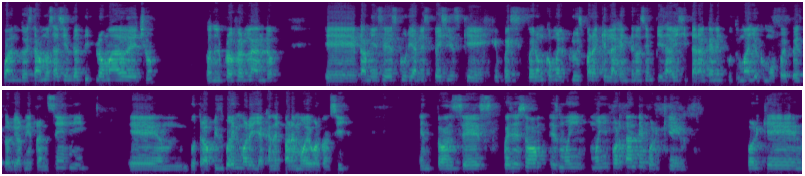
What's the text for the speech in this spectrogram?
cuando estábamos haciendo el diplomado, de hecho, con el profe Orlando, eh, también se descubrían especies que, que, pues fueron como el plus para que la gente nos empiece a visitar acá en el Putumayo, como fue pues Doliorni Ramseni, eh, Butropis y acá en el páramo de Bordoncillo. Entonces, pues eso es muy, muy importante porque, porque,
